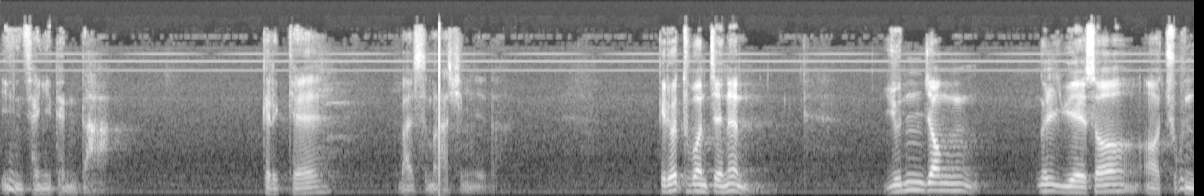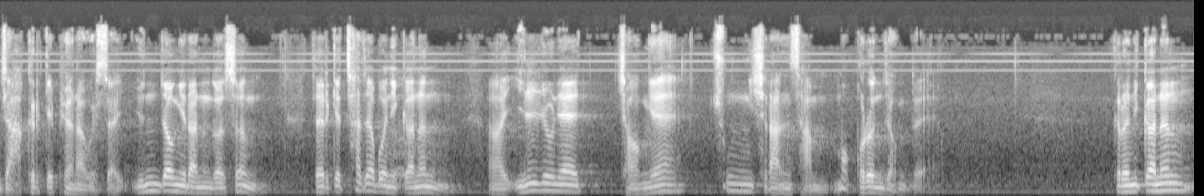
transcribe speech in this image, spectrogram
인생이 된다. 그렇게 말씀을 하십니다. 그리고 두 번째는 윤정을 위해서 어, 죽은 자 그렇게 표현하고 있어요. 윤정이라는 것은 제가 이렇게 찾아보니까는 어, 인륜의 정에 충실한 삶, 뭐 그런 정도예요. 그러니까는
